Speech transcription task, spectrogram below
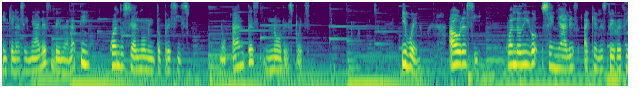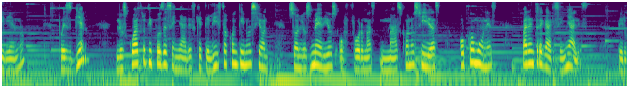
en que las señales vendrán a ti cuando sea el momento preciso, no antes, no después. Y bueno, ahora sí, cuando digo señales, ¿a qué me estoy refiriendo? Pues bien, los cuatro tipos de señales que te listo a continuación son los medios o formas más conocidas o comunes para entregar señales, pero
